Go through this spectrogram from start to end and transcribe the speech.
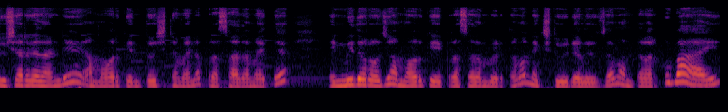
చూశారు కదండి అమ్మవారికి ఎంతో ఇష్టమైన ప్రసాదం అయితే. ఎనిమిదో రోజు అమ్మవారికి ఏ ప్రసాదం పెడతామో నెక్స్ట్ వీడియోలో చూద్దాం. అంతవరకు బాయ్.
